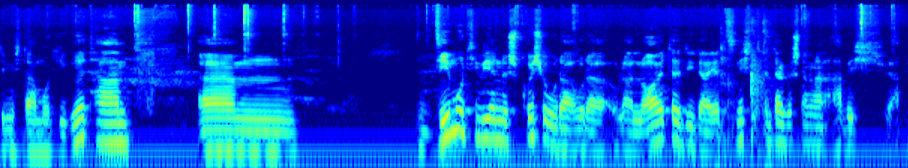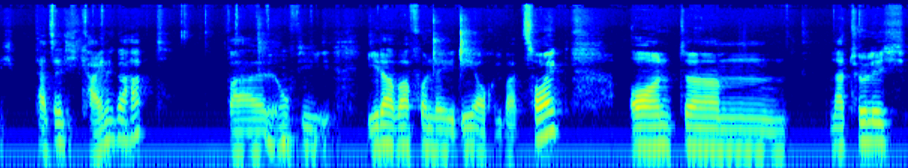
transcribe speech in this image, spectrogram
die mich da motiviert haben. Ähm, demotivierende Sprüche oder, oder, oder Leute, die da jetzt nicht hintergestanden haben, habe ich, hab ich tatsächlich keine gehabt weil irgendwie jeder war von der Idee auch überzeugt. Und ähm, natürlich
